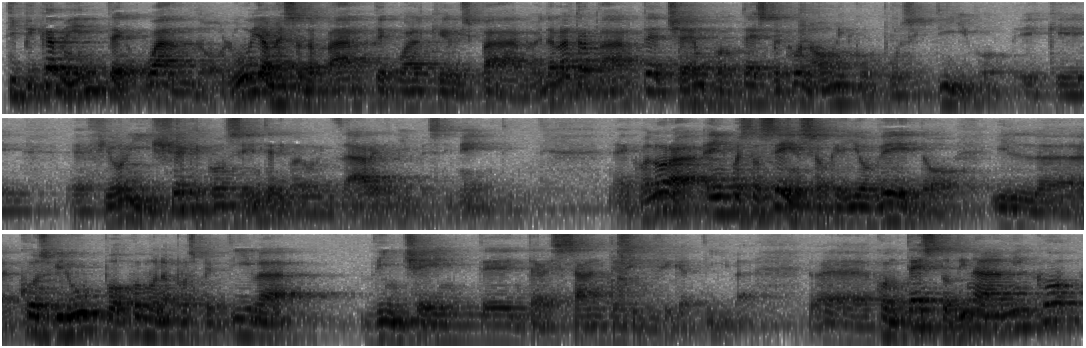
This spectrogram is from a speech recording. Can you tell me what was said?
Tipicamente quando lui ha messo da parte qualche risparmio e dall'altra parte c'è un contesto economico positivo e che eh, fiorisce, che consente di valorizzare degli investimenti. Ecco, allora è in questo senso che io vedo il eh, co-sviluppo come una prospettiva vincente, interessante, significativa. Eh, contesto dinamico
